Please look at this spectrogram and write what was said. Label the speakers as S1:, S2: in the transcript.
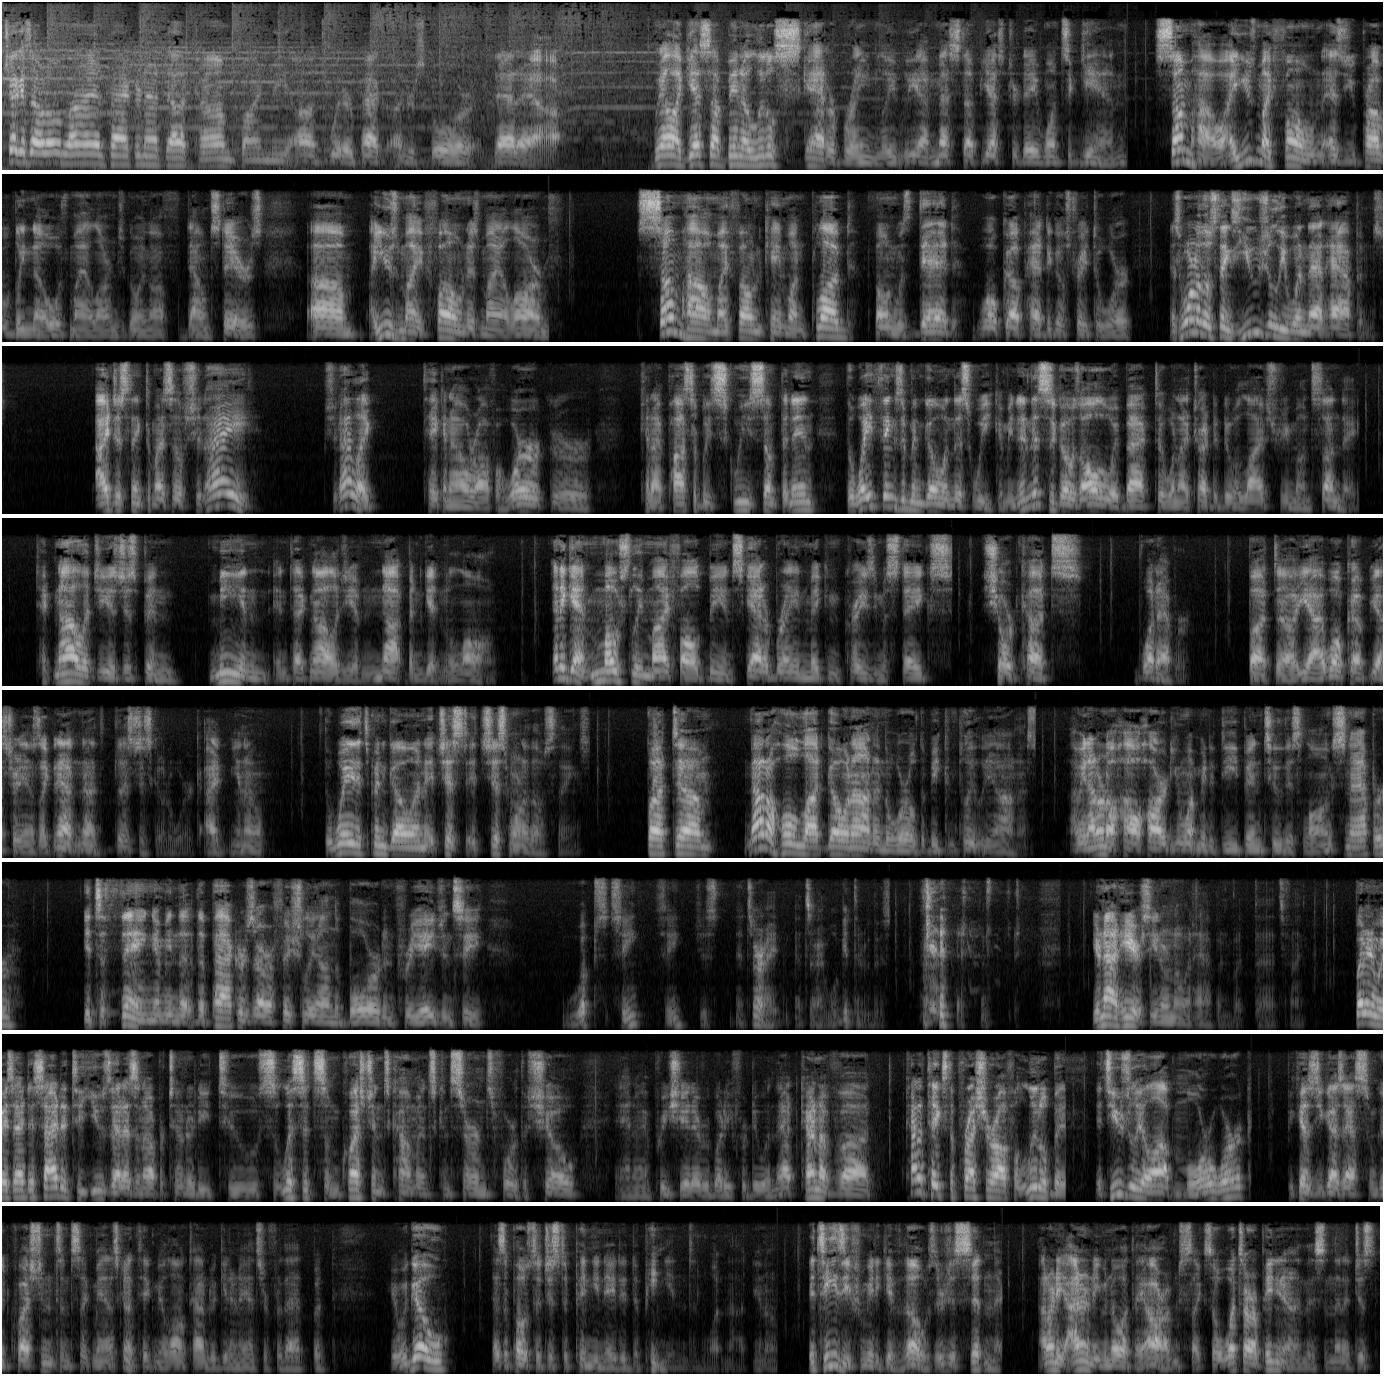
S1: Check us out online, packernet.com. Find me on Twitter, pack underscore daddy. Well, I guess I've been a little scatterbrained lately. I messed up yesterday once again. Somehow, I use my phone, as you probably know, with my alarms going off downstairs. Um, I use my phone as my alarm. Somehow, my phone came unplugged. Phone was dead. Woke up, had to go straight to work. It's one of those things. Usually, when that happens, I just think to myself, should I, should I like take an hour off of work, or can I possibly squeeze something in? The way things have been going this week, I mean, and this goes all the way back to when I tried to do a live stream on Sunday. Technology has just been me and, and technology have not been getting along. And again, mostly my fault being scatterbrained, making crazy mistakes, shortcuts, whatever. But uh, yeah, I woke up yesterday and I was like, nah, nah, let's just go to work. I, you know, the way it's been going, it just, it's just one of those things. But um, not a whole lot going on in the world, to be completely honest. I mean, I don't know how hard you want me to deep into this long snapper. It's a thing. I mean, the, the Packers are officially on the board and free agency. Whoops. See? See? Just, that's all right. That's all right. We'll get through this. You're not here, so you don't know what happened, but uh, that's fine. But, anyways, I decided to use that as an opportunity to solicit some questions, comments, concerns for the show, and I appreciate everybody for doing that. Kind of, uh, kind of takes the pressure off a little bit. It's usually a lot more work because you guys ask some good questions, and it's like, man, it's going to take me a long time to get an answer for that. But here we go, as opposed to just opinionated opinions and whatnot. You know, it's easy for me to give those. They're just sitting there. I don't, e- I don't even know what they are. I'm just like, so what's our opinion on this? And then it just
